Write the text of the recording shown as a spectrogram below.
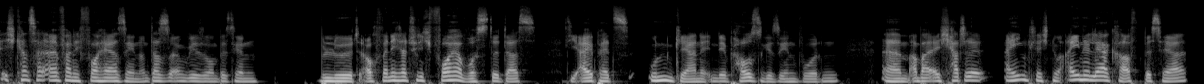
ich kann es halt einfach nicht vorhersehen und das ist irgendwie so ein bisschen blöd. Auch wenn ich natürlich vorher wusste, dass die iPads ungern in den Pausen gesehen wurden, ähm, aber ich hatte eigentlich nur eine Lehrkraft bisher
